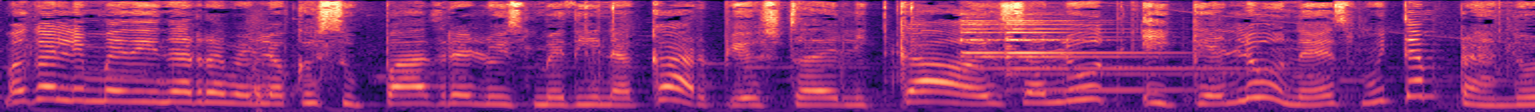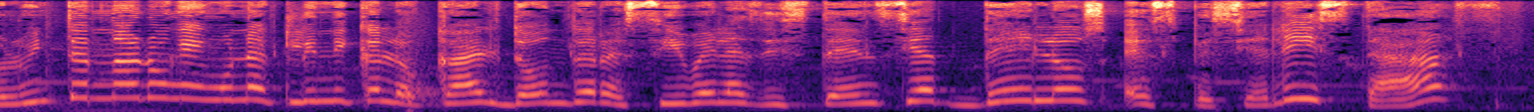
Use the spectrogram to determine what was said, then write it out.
Magali Medina reveló que su padre Luis Medina Carpio está delicado de salud y que el lunes muy temprano lo internaron en una clínica local donde recibe la asistencia de los especialistas.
